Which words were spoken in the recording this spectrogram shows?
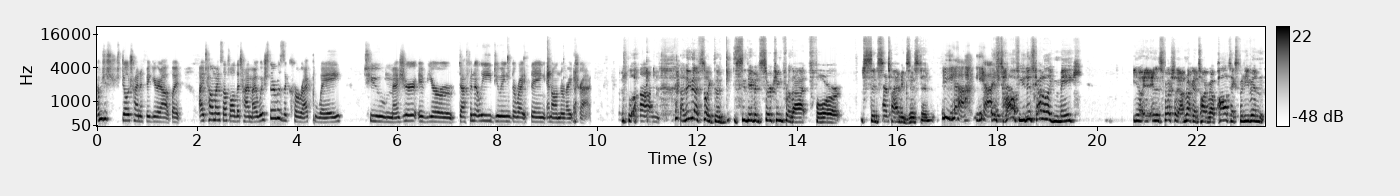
I'm just still trying to figure it out. But I tell myself all the time, I wish there was a correct way to measure if you're definitely doing the right thing and on the right track. Um, I think that's like the see they've been searching for that for since Ever. time existed. yeah, yeah. It's exactly. tough. You just gotta like make you know, and especially I'm not gonna talk about politics, but even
